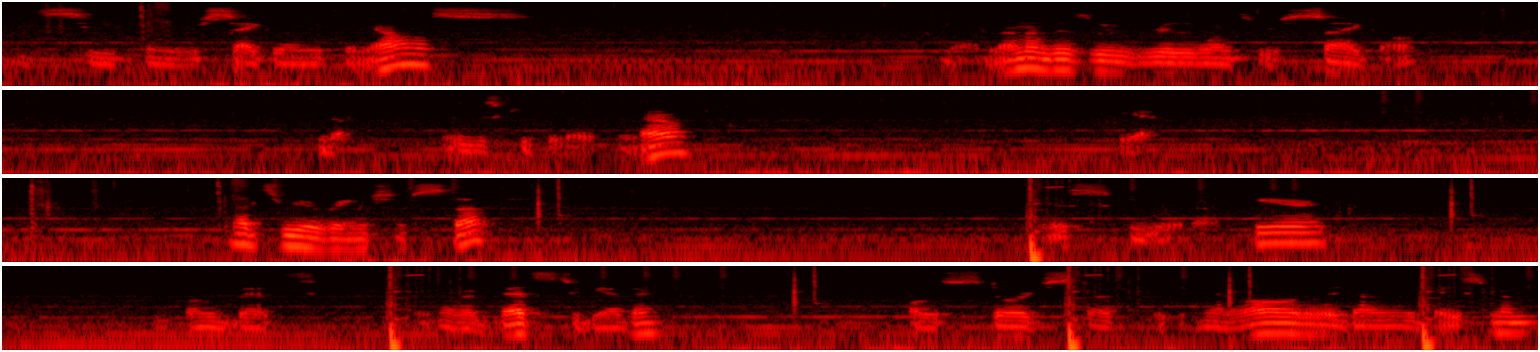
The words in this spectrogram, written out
Let's see if we can recycle anything else. No, none of this we really want to recycle. No, we'll just keep it open now. Yeah. Let's rearrange some stuff this can go down here. Bunk beds. We have our beds together. All the storage stuff we can have all the way down in the basement.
